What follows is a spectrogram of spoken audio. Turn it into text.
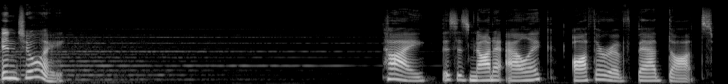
Enjoy! Hi, this is Nada Alic, author of Bad Thoughts.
